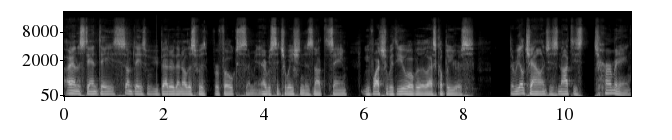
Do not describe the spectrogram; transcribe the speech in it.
I understand days. Some days will be better than others for, for folks. I mean, every situation is not the same. We've watched it with you over the last couple of years. The real challenge is not determining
